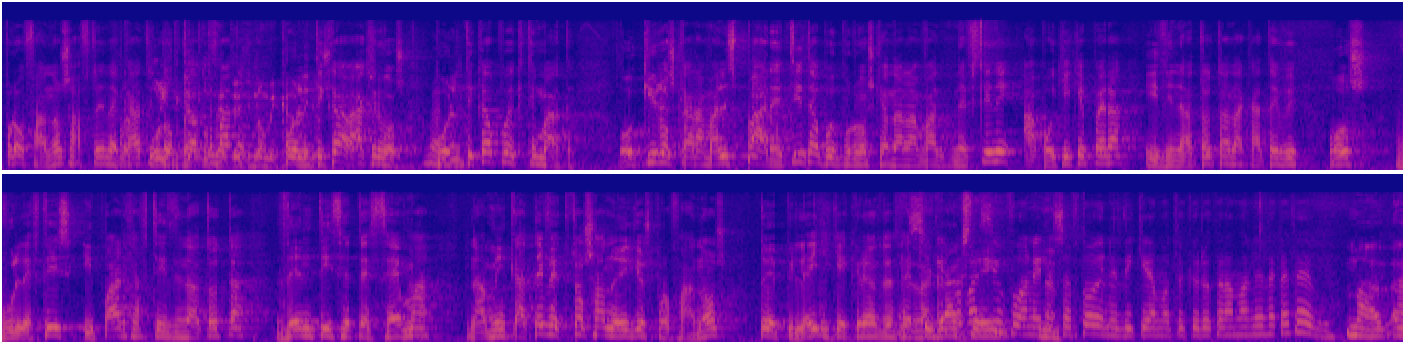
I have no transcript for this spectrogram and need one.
προφανώς αυτό είναι κάτι το οποίο εκτιμάται. Νομικά, πολιτικά, ακριβώς. Πολιτικά που εκτιμάται. Ο κύριος Καραμαλής παρετείται από υπουργός και αναλαμβάνει την ευθύνη. Από εκεί και πέρα η δυνατότητα να κατέβει ως βουλευτής. Υπάρχει αυτή η δυνατότητα. Δεν τίθεται θέμα να μην κατέβει εκτός αν ο ίδιος προφανώς το επιλέγει και κρίνει ότι δεν θέλει να κατέβει. συμφωνείτε ναι. σε αυτό, είναι δικαίωμα του κ. Καραμαλή να κατέβει; Μα ε,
